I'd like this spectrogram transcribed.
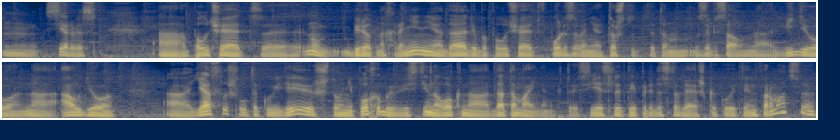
м, сервис а, получает, э, ну, берет на хранение, да, либо получает в пользование то, что ты там записал на видео, на аудио, а, я слышал такую идею, что неплохо бы ввести налог на data mining. То есть, если ты предоставляешь какую-то информацию,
